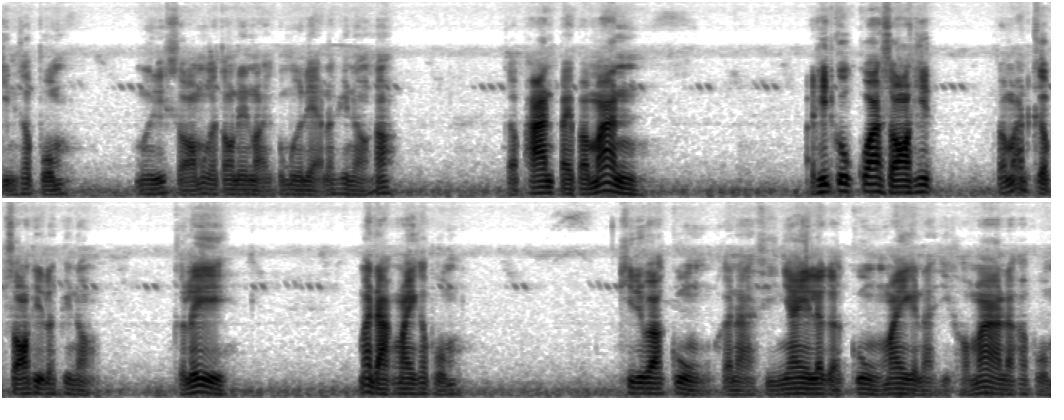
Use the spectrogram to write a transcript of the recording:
กินครับผม มือที่สองก็ต้องได้หน่อยกว่ามือแรกนะพี่น้องเนาะก็ผ่านไปประมาณอาทิตย์กว่าสองอาทิตย์ประมาณเกือบสองอาทิตย์แล้วพี่น้องก็เลยมาดักไม้ครับผม คิดว่ากุ้งขนาดสีใหญ่แล้วก็กุ้งไม้ขนาดสีขาวมาแล้วครับผม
